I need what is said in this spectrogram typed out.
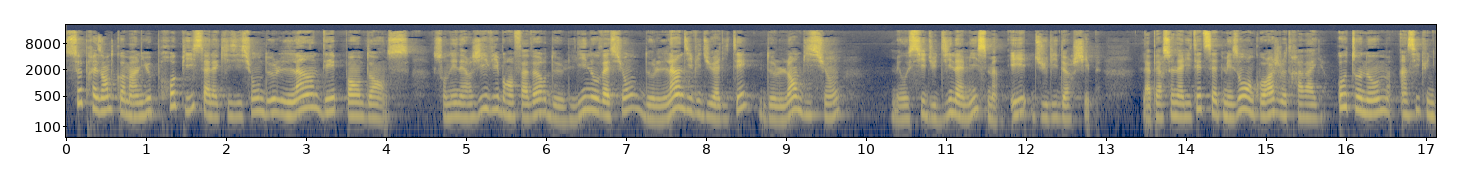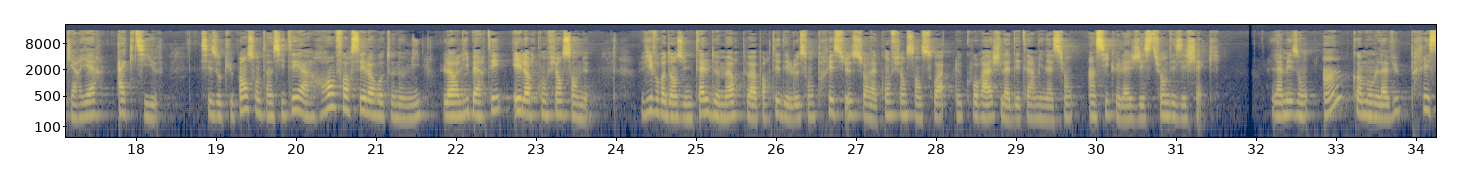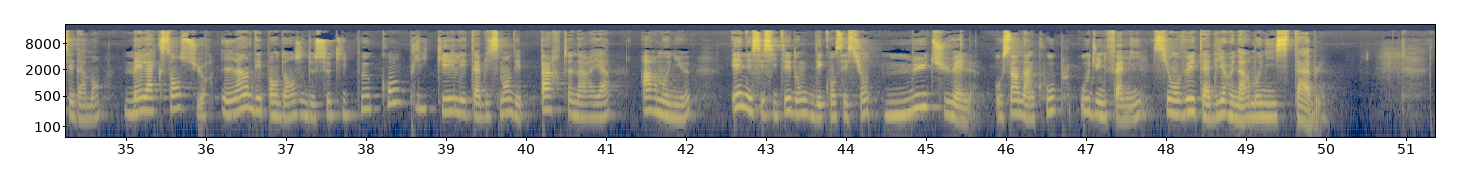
se présente comme un lieu propice à l'acquisition de l'indépendance. Son énergie vibre en faveur de l'innovation, de l'individualité, de l'ambition, mais aussi du dynamisme et du leadership. La personnalité de cette maison encourage le travail autonome ainsi qu'une carrière active. Ses occupants sont incités à renforcer leur autonomie, leur liberté et leur confiance en eux. Vivre dans une telle demeure peut apporter des leçons précieuses sur la confiance en soi, le courage, la détermination, ainsi que la gestion des échecs. La maison 1, comme on l'a vu précédemment, met l'accent sur l'indépendance de ce qui peut compliquer l'établissement des partenariats harmonieux et nécessiter donc des concessions mutuelles au sein d'un couple ou d'une famille si on veut établir une harmonie stable.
